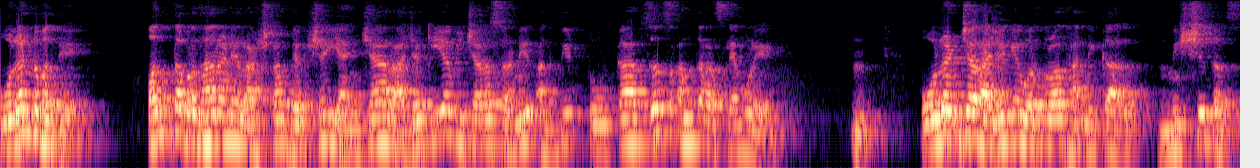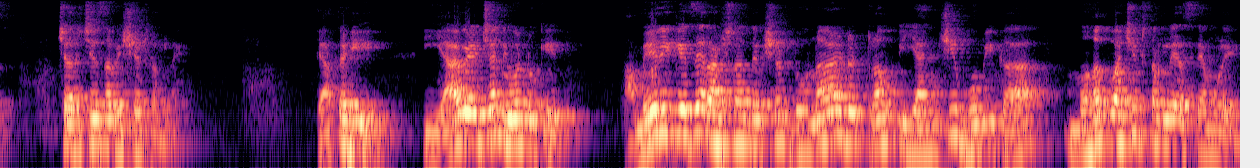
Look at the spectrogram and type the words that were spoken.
पोलंडमध्ये पंतप्रधान आणि राष्ट्राध्यक्ष यांच्या राजकीय विचारसरणीत अगदी टोकाचंच अंतर असल्यामुळे पोलंडच्या राजकीय वर्तुळात हा निकाल निश्चितच चर्चेचा विषय ठरलाय. त्यातही यावेळच्या निवडणुकीत अमेरिकेचे राष्ट्राध्यक्ष डोनाल्ड ट्रम्प यांची भूमिका महत्वाची ठरली असल्यामुळे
